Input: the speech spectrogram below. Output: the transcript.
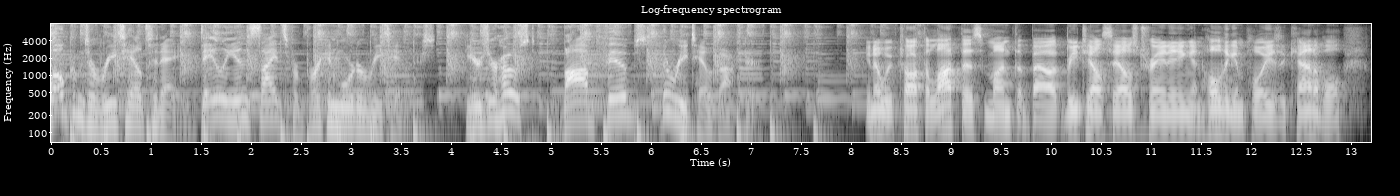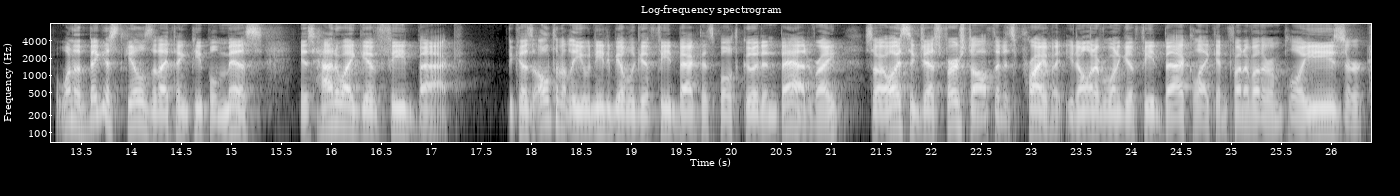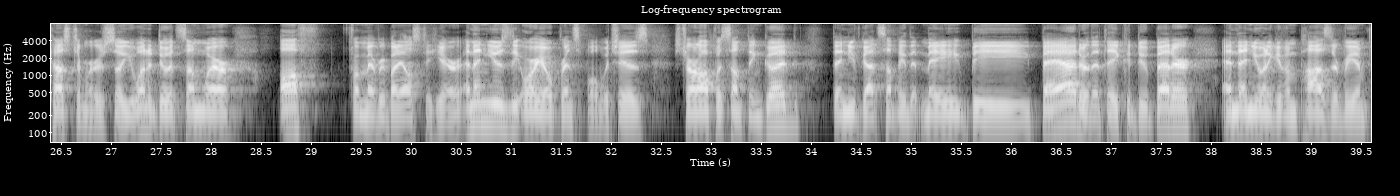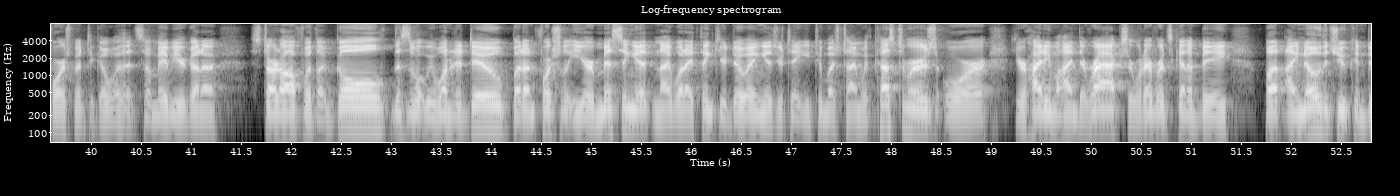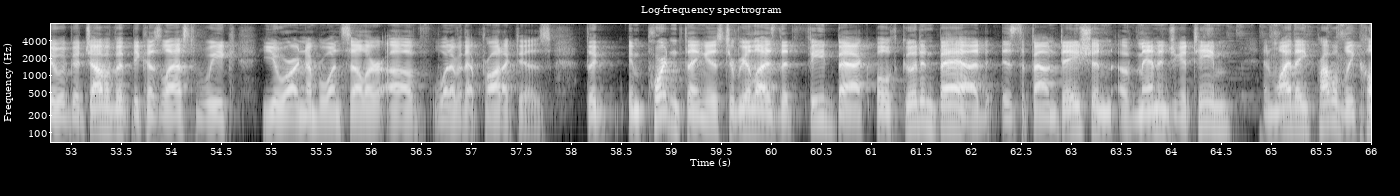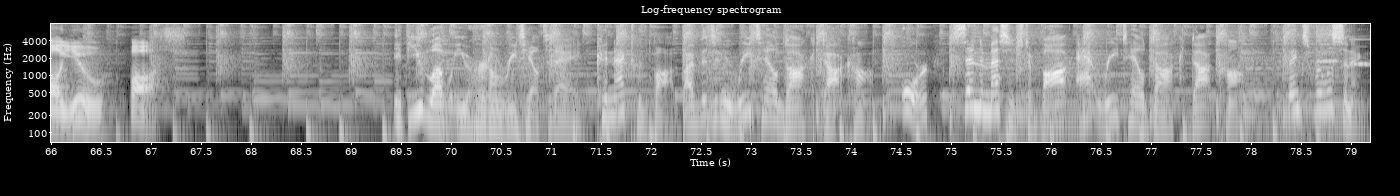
Welcome to Retail Today, daily insights for brick and mortar retailers. Here's your host, Bob Phibbs, the Retail Doctor. You know, we've talked a lot this month about retail sales training and holding employees accountable. But one of the biggest skills that I think people miss is how do I give feedback? Because ultimately, you would need to be able to give feedback that's both good and bad, right? So I always suggest, first off, that it's private. You don't ever want to give feedback like in front of other employees or customers. So you want to do it somewhere off from everybody else to hear. And then use the Oreo principle, which is start off with something good, then you've got something that may be bad or that they could do better, and then you want to give them positive reinforcement to go with it. So maybe you're going to start off with a goal. This is what we wanted to do, but unfortunately you're missing it. And I, what I think you're doing is you're taking too much time with customers or you're hiding behind the racks or whatever it's going to be. But I know that you can do a good job of it because last week you were our number one seller of whatever that product is. The important thing is to realize that feedback, both good and bad, is the foundation of managing a team and why they probably call you boss. If you love what you heard on Retail today, connect with Bob by visiting retaildoc.com or send a message to bob at retaildoc.com. Thanks for listening.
